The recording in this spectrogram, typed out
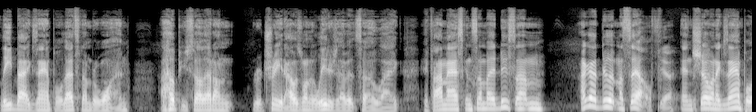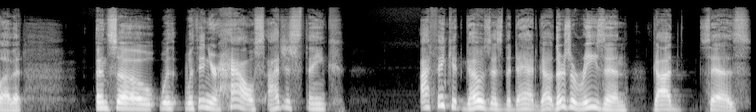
lead by example. That's number one. I hope you saw that on retreat. I was one of the leaders of it. So like if i'm asking somebody to do something i got to do it myself Yeah, and show an example of it and so with within your house i just think I think it goes as the dad goes. There's a reason God says,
